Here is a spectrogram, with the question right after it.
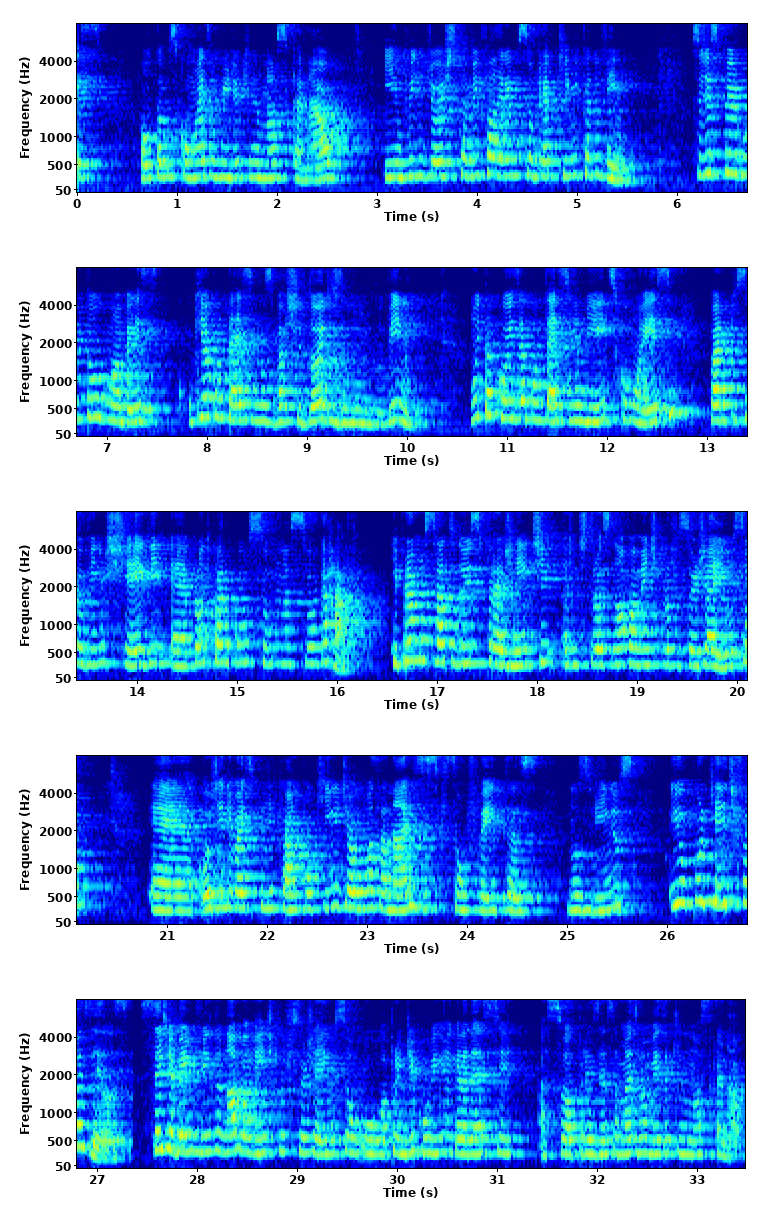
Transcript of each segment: vocês? Voltamos com mais um vídeo aqui no nosso canal e o vídeo de hoje também falaremos sobre a química do vinho. Você já se perguntou alguma vez o que acontece nos bastidores do mundo do vinho? Muita coisa acontece em ambientes como esse para que o seu vinho chegue é, pronto para o consumo na sua garrafa. E para mostrar tudo isso para a gente, a gente trouxe novamente o professor Jailson. É, hoje ele vai explicar um pouquinho de algumas análises que são feitas nos vinhos e o porquê de fazê-las. Seja bem-vindo novamente, professor Jailson. O Aprendi com Vinho agradece a sua presença mais uma vez aqui no nosso canal.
